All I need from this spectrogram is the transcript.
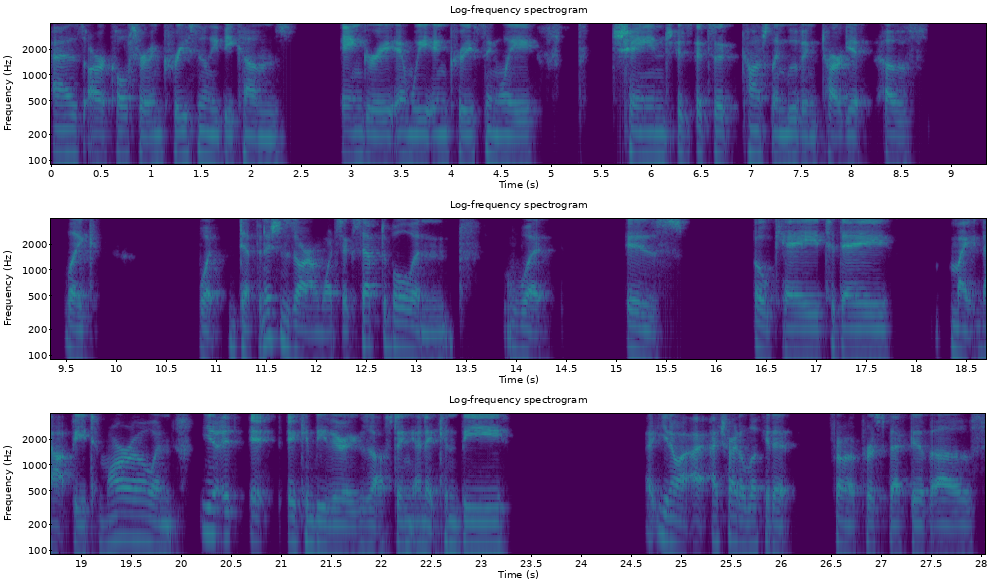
as our culture increasingly becomes angry and we increasingly change it's it's a constantly moving target of like what definitions are and what's acceptable and what is okay today might not be tomorrow. And you know it it it can be very exhausting and it can be uh, you know I, I try to look at it from a perspective of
